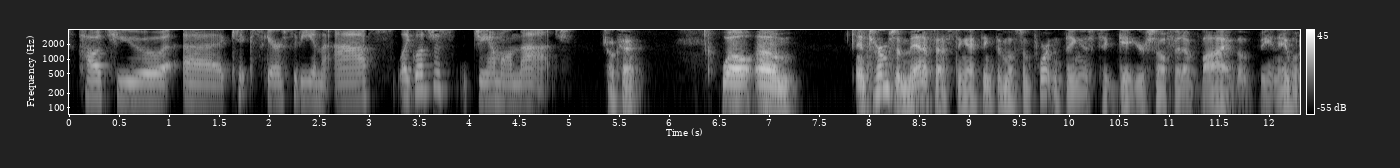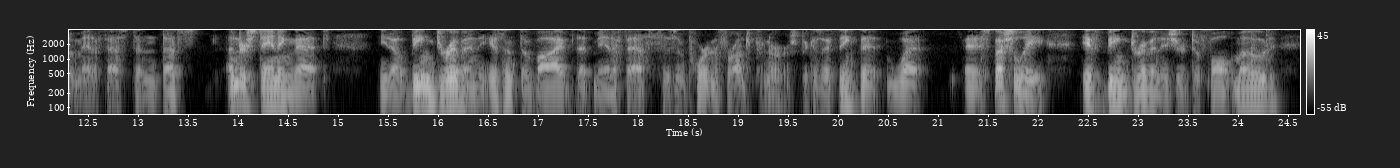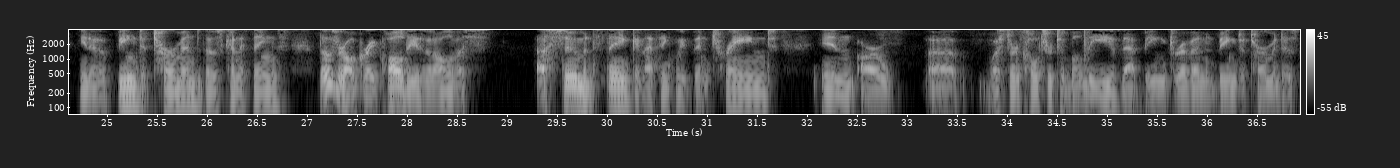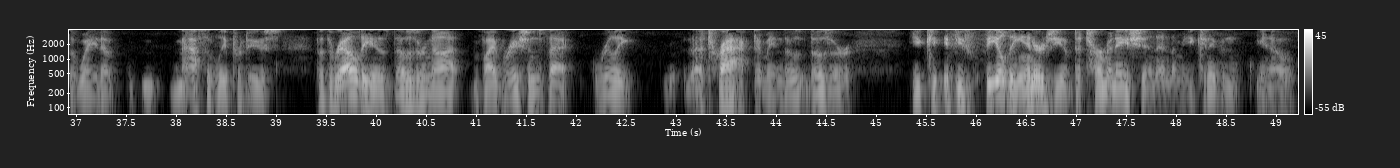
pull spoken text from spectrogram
how to uh, kick scarcity in the ass. Like, let's just jam on that. Okay. Well, um, in terms of manifesting, I think the most important thing is to get yourself in a vibe of being able to manifest. And that's understanding that, you know, being driven isn't the vibe that manifests is important for entrepreneurs because I think that what, especially if being driven is your default mode, you know, being determined, those kind of things, those are all great qualities and all of us assume and think, and I think we've been trained in our uh, Western culture to believe that being driven and being determined is the way to massively produce. But the reality is, those are not vibrations that really attract. I mean, those those are you. Can, if you feel the energy of determination, and I mean, you can even you know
